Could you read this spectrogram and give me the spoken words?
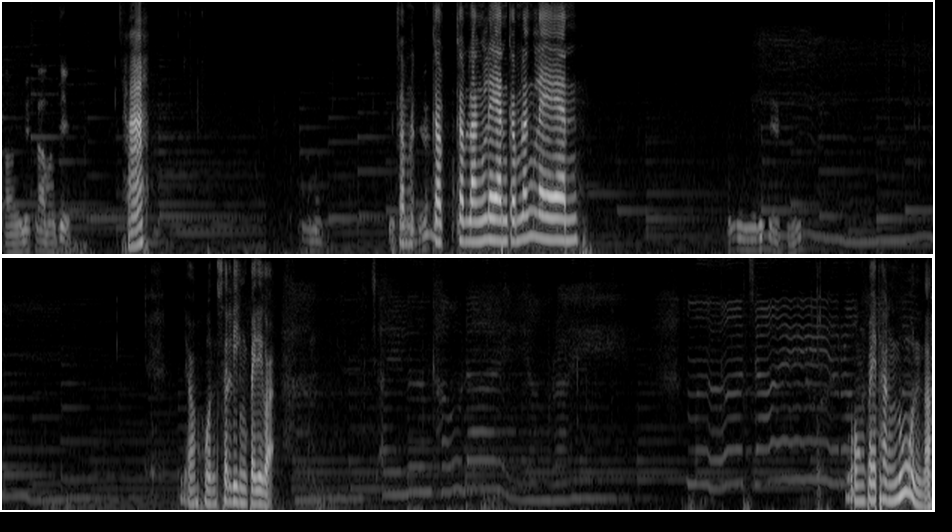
เอาไม่ข้ามมาเจ๊ฮะกำลังกำกำลังแลนกำลังแลน เดี๋ยวหนสลิงไปดีกว่าวงไปทางนู่นเหรอ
